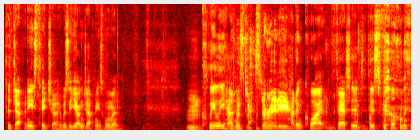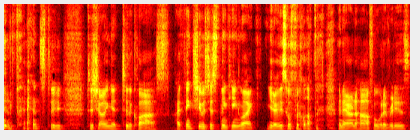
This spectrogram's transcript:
the Japanese teacher, who was a young Japanese woman, clearly hadn't masturbating. hadn't quite vetted this film in advance to to showing it to the class. I think she was just thinking like, you know, this will fill up an hour and a half or whatever it is.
